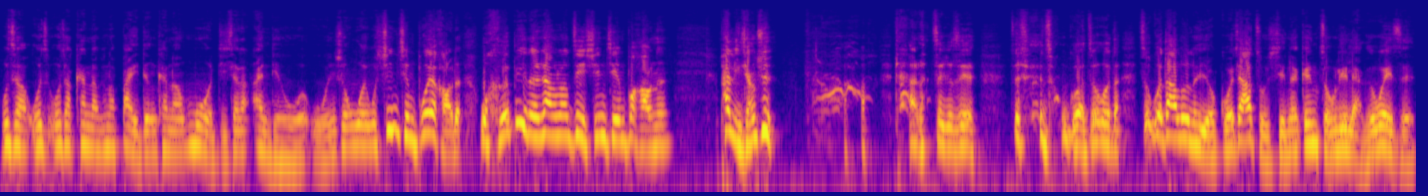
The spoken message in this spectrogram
我只要我我只要看到看到拜登，看到莫迪，加上岸田，我我文兄，我我心情不会好的。我何必呢让让自己心情不好呢？派李强去。当然了，这个是这是中国中国的中国大陆呢有国家主席呢跟总理两个位置，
